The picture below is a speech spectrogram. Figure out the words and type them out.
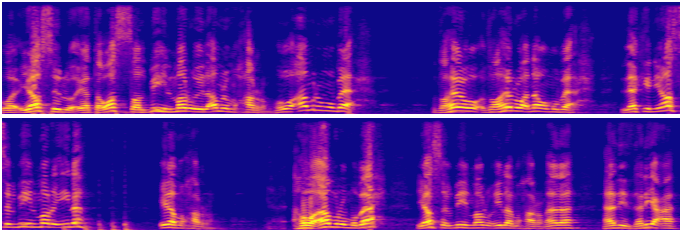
يصل يتوصل به المرء إلى أمر محرم. هو أمر مباح. ظاهره, ظاهره أنه مباح لكن يصل به المرء إلى إلى محرم. هو أمر مباح يصل به المرء إلى محرم. هذا هذه الذريعة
